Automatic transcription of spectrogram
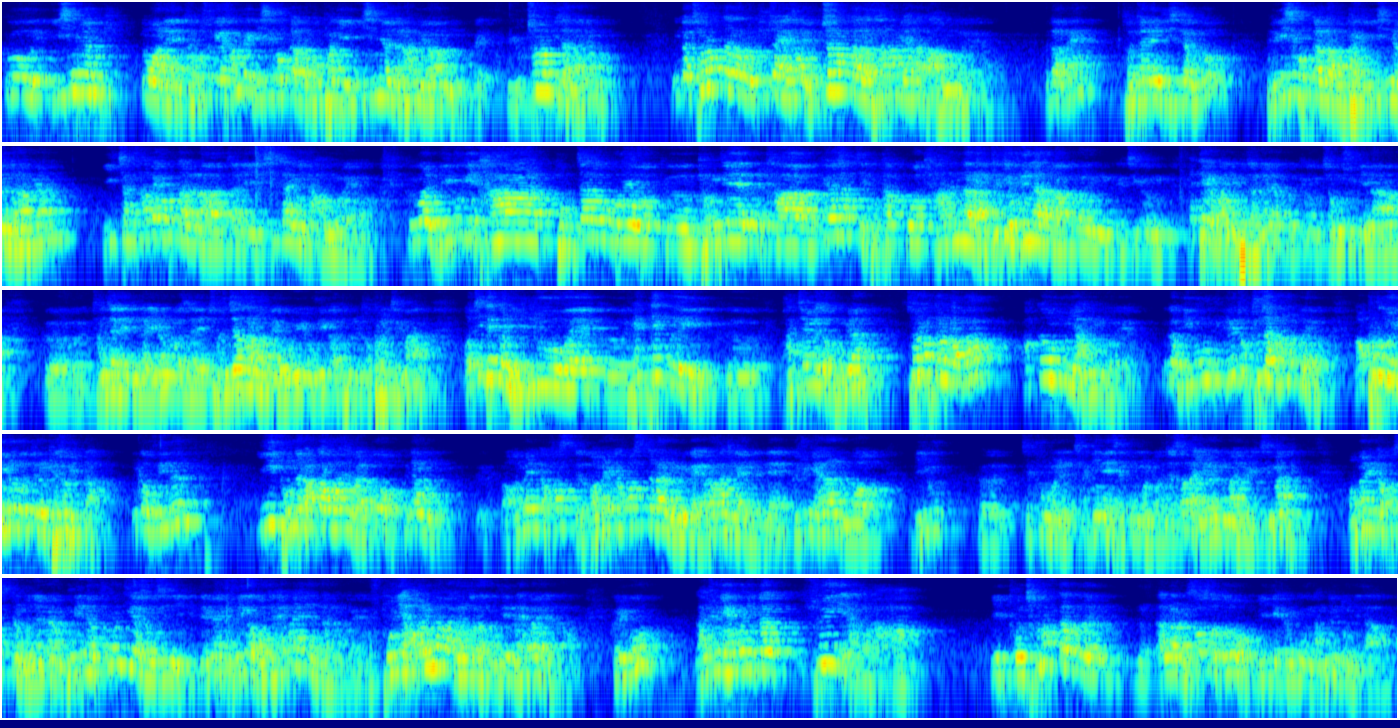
그 20년 동안에 정수기가 320억 달러 곱하기 20년을 하면 6천억이잖아요. 그러니까 천억 달러를 투자해서 6천억 달러 사람이 하나 나온 거예요. 그 다음에 전자레인지 시장도 120억 달러 곱하기 20년을 하면 2,400억 달러짜리 시장이 나온 거예요. 그걸 미국이 다 독자적으로 그 경제를 다 휘어잡지 못하고 다른 나라, 특히 우리나라가 그런 그 지금 혜택을 많이 보잖아요. 그 경- 정수기나 그 전자레인지나 이런 것에 전자산업에 오히려 우리가 돈을 더 벌지만 어찌됐건 인류의 그 혜택의 그 관점에서 보면 천억 달러가 아까운 돈이 아닌 거예요. 그러니까 미국은 계속 투자를 하는 거예요. 앞으로도 이런 것들은 계속 있다. 그러니까 우리는 이 돈을 아까워하지 말고 그냥 어메리카 퍼스트, 어메리카 퍼스트라는 의미가 여러 가지가 있는데 그 중에 하나는 뭐 미국 그 제품을 자기네 제품을 먼저 써라 이런 말도 있지만 어메리카 퍼스트는 뭐냐면 우리는 프론티어 정신이 있기 때문에 우리가 먼저 해봐야 된다는 거예요. 돈이 얼마가 들더라도 우리는 해봐야 된다. 그리고 나중에 해보니까 수익이 나더라. 이 돈 천억 달러를, 달러를 썼어도 이게 결국 남는 돈이다.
